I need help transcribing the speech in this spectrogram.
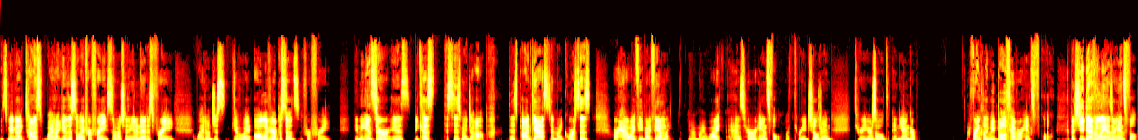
It's maybe like, Thomas, why not give this away for free? So much of the internet is free. Why don't just give away all of your episodes for free? And the answer is because this is my job. This podcast and my courses are how I feed my family. Uh, my wife has her hands full with three children, three years old and younger frankly, we both have our hands full, but she definitely has her hands full.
